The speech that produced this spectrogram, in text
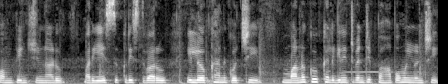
పంపించున్నాడు. మరి యేసుక్రీస్తు వారు ఈ లోకానికి వచ్చి మనకు కలిగినటువంటి పాపముల నుంచి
